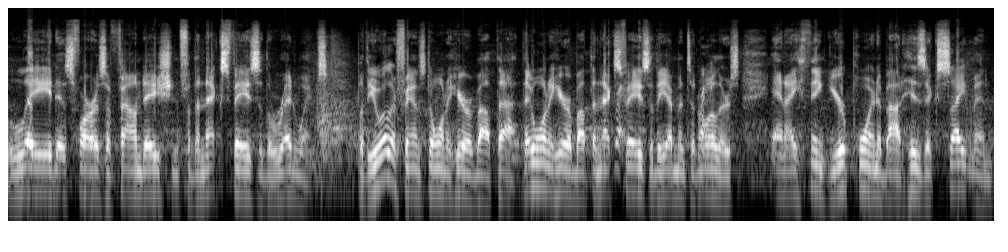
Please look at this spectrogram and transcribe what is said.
laid as far as a foundation for the next phase of the Red Wings. But the Oilers fans don't want to hear about that. They want to hear about the next Right. phase of the Edmonton Oilers. And I think your point about his excitement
